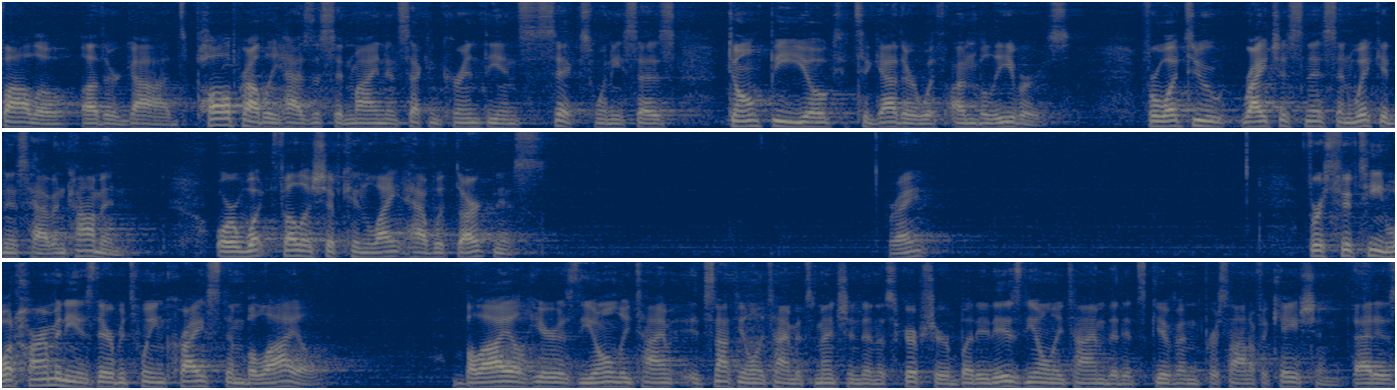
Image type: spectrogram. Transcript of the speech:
follow other gods. Paul probably has this in mind in 2 Corinthians 6 when he says, Don't be yoked together with unbelievers. For what do righteousness and wickedness have in common? Or what fellowship can light have with darkness? right? Verse 15, what harmony is there between Christ and Belial? Belial here is the only time, it's not the only time it's mentioned in the scripture, but it is the only time that it's given personification. That is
